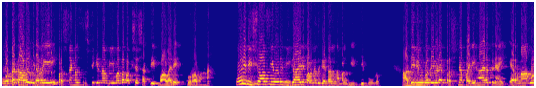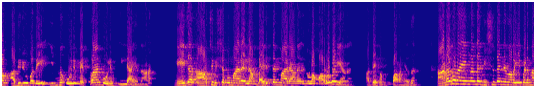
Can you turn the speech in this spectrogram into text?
കോട്ടക്കാവ് ഇടവകയിൽ പ്രശ്നങ്ങൾ സൃഷ്ടിക്കുന്ന വിമതപക്ഷ ശക്തി വളരെ കുറവാണ്. ഒരു വിശ്വാസിയോട് വികാരി പറഞ്ഞത് കേട്ടാൽ നമ്മൾ ഞെട്ടിപ്പോകും. അതിരൂപതയുടെ പ്രശ്ന പരിഹാരത്തിനായി എറണാകുളം അതിരൂപതയിൽ ഇന്ന് ഒരു മെത്രാൻ പോലും ഇല്ല എന്നാണ്. മേജർ ആർച്ച് ബിഷപ്പുമാരെല്ലാം വരുത്തന്മാരാണ് എന്നുള്ള മറുപടിയാണ് അദ്ദേഹം പറഞ്ഞത്. അടവ് നയങ്ങളുടെ വിശുദ്ധൻ എന്നറിയപ്പെടുന്ന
